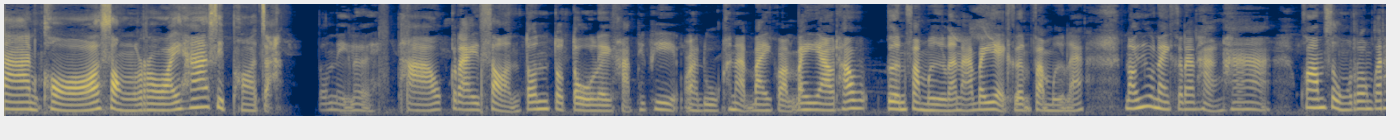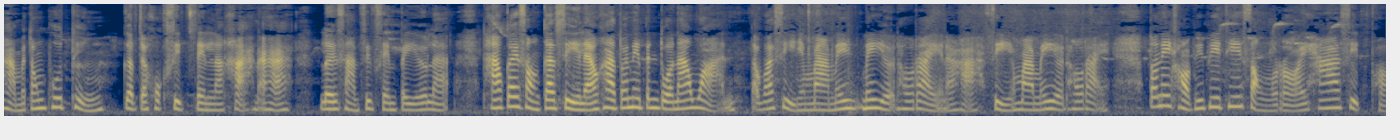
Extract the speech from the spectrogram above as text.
ดารขอ 250 พอจ้ะ ต้นนี้เลย เท้าไกรสอนต้นโตๆเลยค่ะ พี่ๆมาดูขนาดใบก่อนใบยาวเท่าเกินฝ่ามือแล้วนะ ใบใหญ่เกินฝ่ามือแล้ว น้องอยู่ในกระถางห้าความสูงรวมกระถางไม่ต้องพูดถึงเกือบจะ 60 เซนแล้วค่ะนะคะ เลย 30 เซนไปเยอะแล้วเท้าไกรสองกับสีแล้วค่ะ ต้นนี้เป็นตัวหน้าหวาน แต่ว่าสียังมาไม่ไม่เยอะเท่าไหร่นะคะ สียังมาไม่เยอะเท่าไหร่ ต้นนี้ขอพี่ๆที่ 250 พอ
